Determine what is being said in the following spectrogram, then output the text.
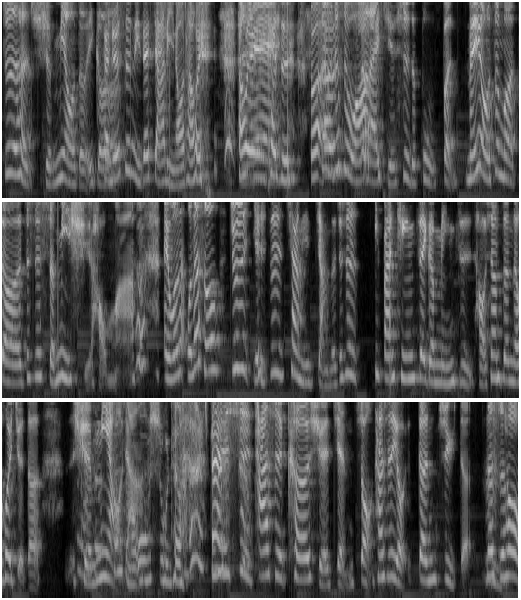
就是很玄妙的一个感觉，是你在家里，然后他会他会开始，这个就是我要来解释的部分，没有这么的，就是神秘学好吗？哎，我那我那时候就是也是像你讲的，就是一般听这个名字，好像真的会觉得。玄妙的巫术的，但是它是科学减重，它是有根据的。那时候，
